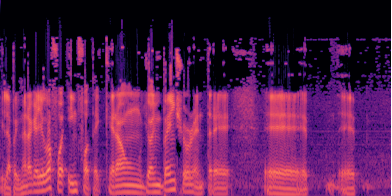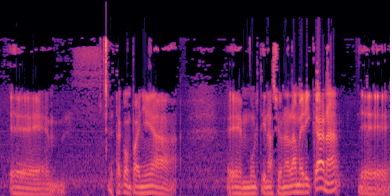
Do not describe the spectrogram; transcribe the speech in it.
Y la primera que llegó fue Infotech, que era un joint venture entre eh, eh, esta compañía eh, multinacional americana, eh,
